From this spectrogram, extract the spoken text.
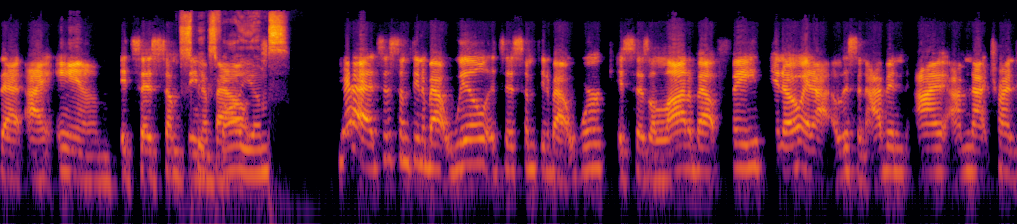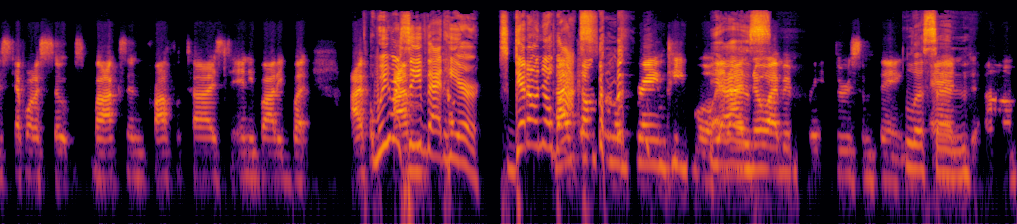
that i am it says something Speaks about volumes. yeah it says something about will it says something about work it says a lot about faith you know and i listen i've been i i'm not trying to step on a soapbox and prophetize to anybody but i We I'm- received that here. Get on your box. I come from a praying people, and I know I've been praying through some things. Listen. and, um,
